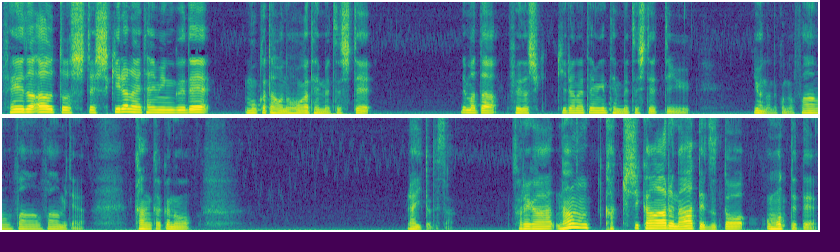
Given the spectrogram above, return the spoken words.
フェードアウトしてしきらないタイミングでもう片方の方が点滅してでまたフェードしきらないタイミングで点滅してっていうようなこのファンファンファンみたいな感覚のライトでさそれがなんか既視感あるなってずっと思ってて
